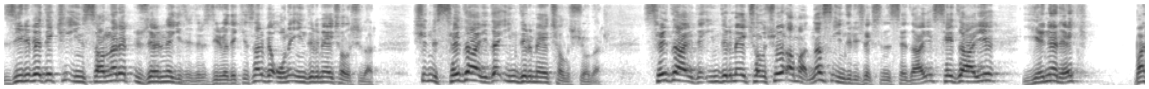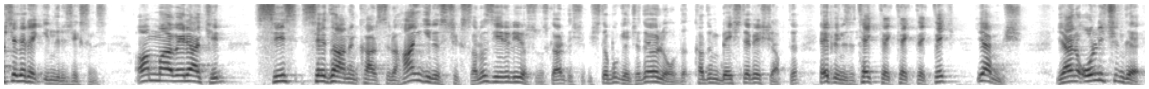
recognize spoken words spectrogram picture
Zirvedeki insanlar hep üzerine gidilir. Zirvedeki insanlar ve onu indirmeye çalışırlar. Şimdi Seda'yı da indirmeye çalışıyorlar. Seda'yı da indirmeye çalışıyorlar ama nasıl indireceksiniz Seda'yı? Seda'yı yenerek, baş ederek indireceksiniz. Ama ve lakin siz Seda'nın karşısına hanginiz çıksanız yeniliyorsunuz kardeşim. İşte bu gece de öyle oldu. Kadın 5'te 5 yaptı. Hepinizi tek tek tek tek tek yenmiş. Yani onun için de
